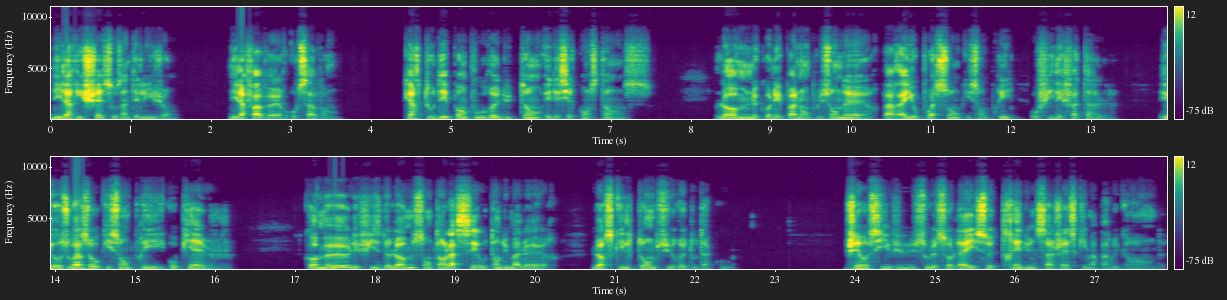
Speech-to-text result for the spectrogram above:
ni la richesse aux intelligents, ni la faveur aux savants. Car tout dépend pour eux du temps et des circonstances. L'homme ne connaît pas non plus son heure, pareil aux poissons qui sont pris au filet fatal, et aux oiseaux qui sont pris au piège. Comme eux, les fils de l'homme sont enlacés au temps du malheur, lorsqu'ils tombent sur eux tout à coup. J'ai aussi vu sous le soleil ce trait d'une sagesse qui m'a paru grande.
